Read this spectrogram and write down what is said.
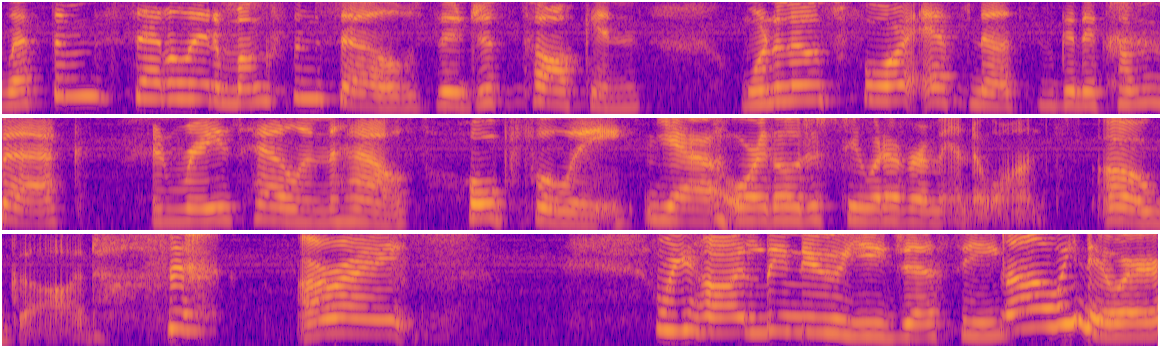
Let them settle it amongst themselves. They're just talking. One of those four F nuts is gonna come back and raise hell in the house. Hopefully. Yeah, or they'll just do whatever Amanda wants. Oh God. All right. We hardly knew you, Jessie. oh, we knew her.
